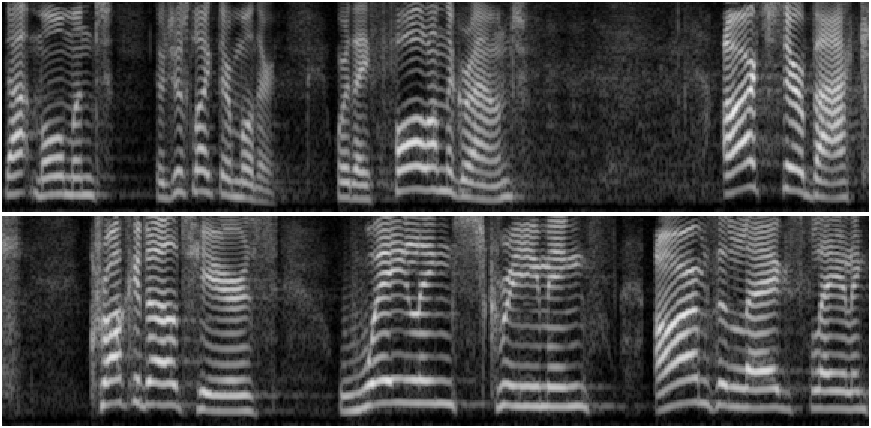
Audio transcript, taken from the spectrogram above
That moment, they're just like their mother, where they fall on the ground, arch their back, crocodile tears, wailing, screaming, arms and legs flailing.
